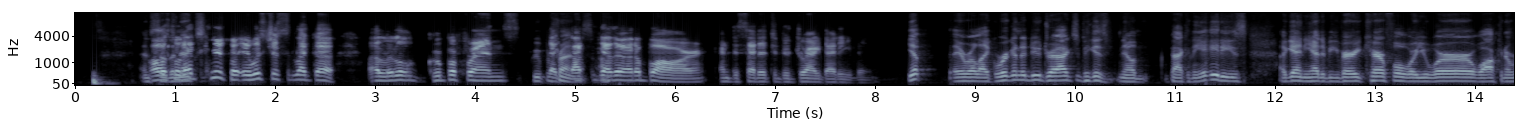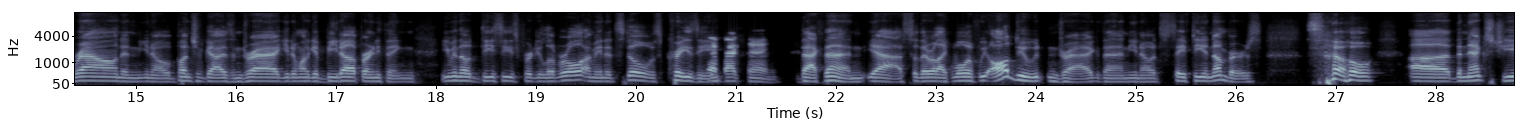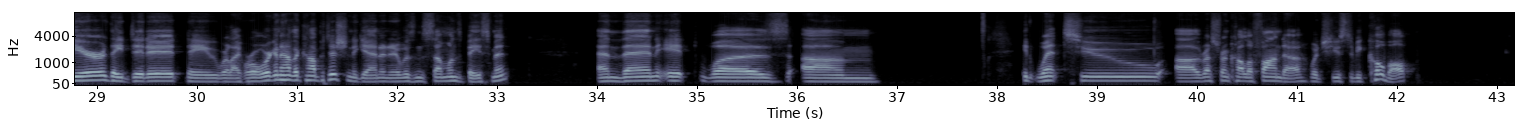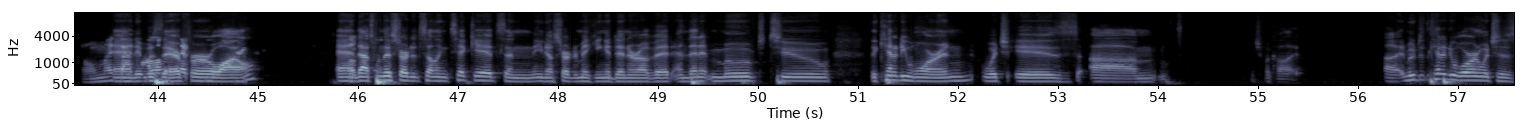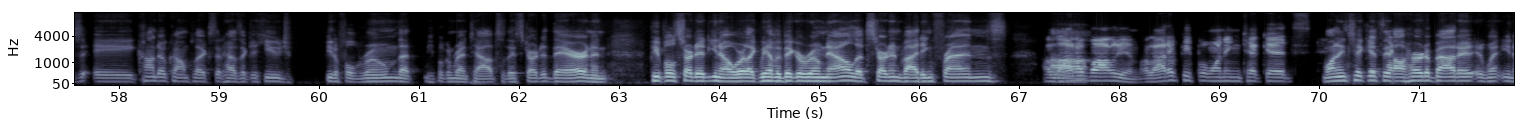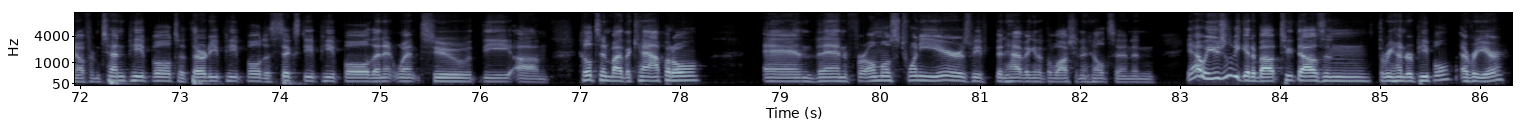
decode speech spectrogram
And Oh, so the so that's cute. So it was just like a, a little group of friends group of that got friends. uh, together at a bar and decided to do drag that evening. Yep. They were like, we're going to do drags because, you know, back in the 80s, again, you had to be very careful where you were walking around and, you know, a bunch of guys in drag. You didn't want to get beat up or anything, even though DC is pretty liberal. I mean, it still was crazy Yeah, back then. back then. Yeah. So they were like, well, if we all do it in drag, then, you know, it's safety in numbers. So uh the next year they did it. They were like, well, we're to have the competition again. And it was in someone's basement. And then it was, um, it went to uh, a restaurant called La Fonda, which used to be Cobalt, Oh my god. and it was there for a while. And Okay. that's when they started selling tickets and you know started making a dinner of it. And then it moved to the Kennedy Warren, which is um, what call it? Uh, it moved to the Kennedy Warren, which is a condo complex that has like a huge, beautiful room that people can rent out. So they started there, and then people started, you know, we're like, we have a bigger room now. Let's start inviting friends. A lot Uh, of volume, a lot of people wanting tickets. wanting tickets they all heard about it it went you know from 10 people to 30 people to 60 people then it went to the um, hilton by the capitol and then for almost 20 years we've been having it at the washington hilton and yeah we usually get about 2300 people every year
